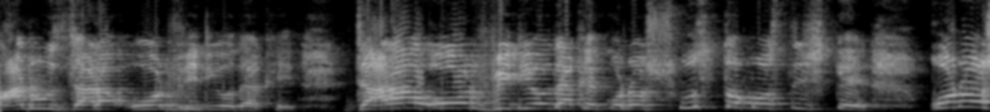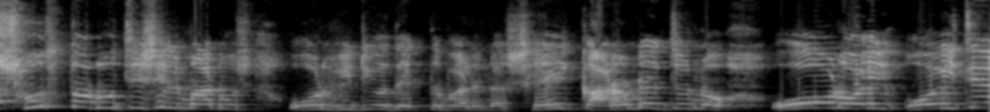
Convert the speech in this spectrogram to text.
মানুষ যারা ওর ভিডিও দেখে। যারা ওর ভিডিও দেখে, কোনো সুস্থ মস্তিষ্কের কোনো সুস্থ রুচিশীল মানুষ ওর ভিডিও দেখতে পারে না। সেই কারণের জন্য ওর ওই ওই যে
